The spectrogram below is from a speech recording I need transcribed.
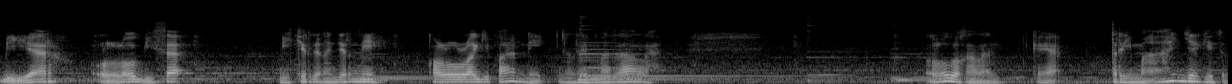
Biar lo bisa mikir dengan jernih. Kalau lo lagi panik nyelesain masalah lo bakalan kayak terima aja gitu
